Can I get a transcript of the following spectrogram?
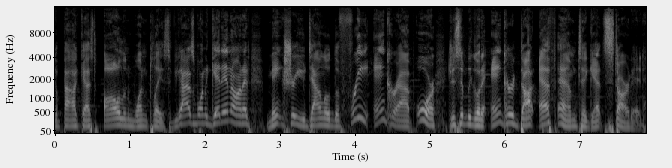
a podcast all in one place. If you guys want to get in on it, make sure you download the free Anchor app or just simply go to anchor.fm to get started.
